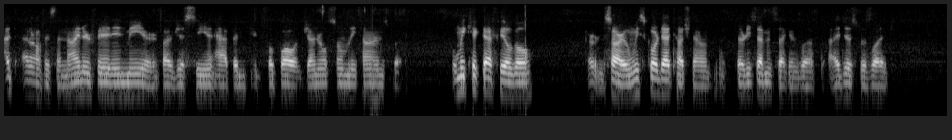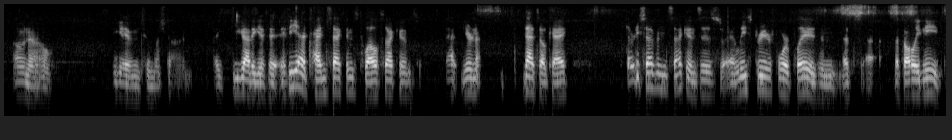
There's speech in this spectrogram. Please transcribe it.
I, I don't know if it's the Niner fan in me or if I've just seen it happen in football in general so many times. But when we kicked that field goal, or sorry, when we scored that touchdown with 37 seconds left, I just was like, oh no, you gave him too much time. Like you got to give it. If he had 10 seconds, 12 seconds, that you're not. That's okay. 37 seconds is at least three or four plays, and that's uh, that's all he needs.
